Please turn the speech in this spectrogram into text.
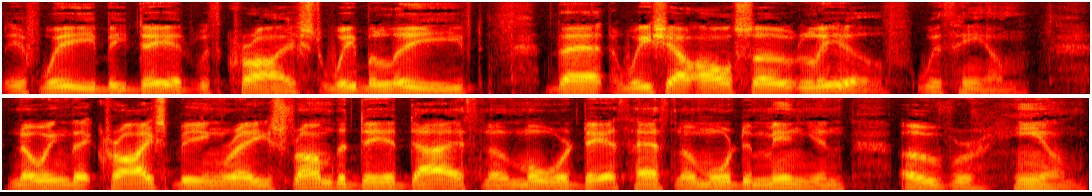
if we be dead with Christ, we believed that we shall also live with him, knowing that Christ, being raised from the dead, dieth no more, death hath no more dominion over him.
